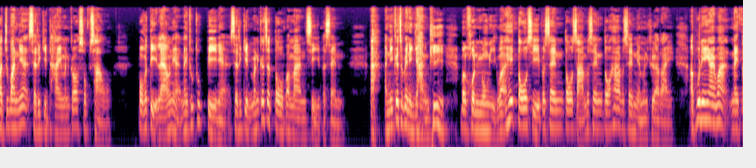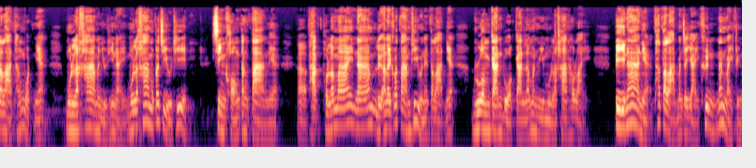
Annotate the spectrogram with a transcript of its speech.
ปัจจุบันเนี้ยเศรษฐกิจไทยมันก็ซบเซา ปกติแล้วเนี่ยในทุกๆ ปีเนี่ยเศรษฐกิจมันก็จะโตประมาณ 4%อะ อันนี้ก็จะเป็นอีกอย่างที่บางคนงงอีกว่า เฮ้ย โต 4%โต 3%โต 5%เนี่ย มันคืออะไร เอาพูดง่ายๆว่าในตลาดทั้งหมดเนี่ย มูลค่ามันอยู่ที่ไหน มูลค่ามันก็จะอยู่ที่สิ่งของต่างๆ เนี่ยผักผลไม้น้ำหรืออะไรก็ตามที่อยู่ในตลาดเนี่ย รวมกันบวกกันแล้วมันมีมูลค่าเท่าไหร่ ปีหน้าเนี่ยถ้าตลาดมันจะใหญ่ขึ้นนั่นหมายถึง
